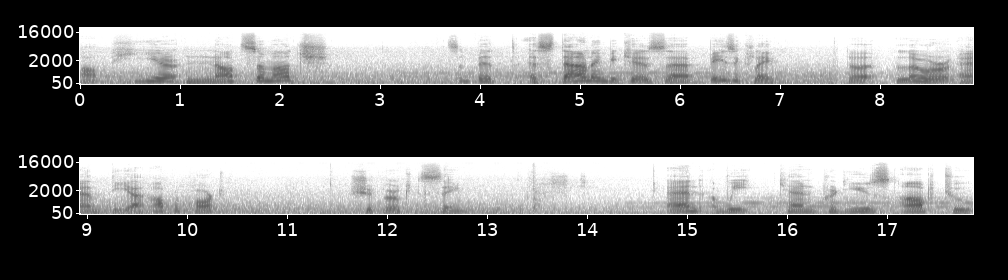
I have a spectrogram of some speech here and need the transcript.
Up here, not so much. It's a bit astounding because uh, basically the lower and the uh, upper part should work the same. And we can produce up to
